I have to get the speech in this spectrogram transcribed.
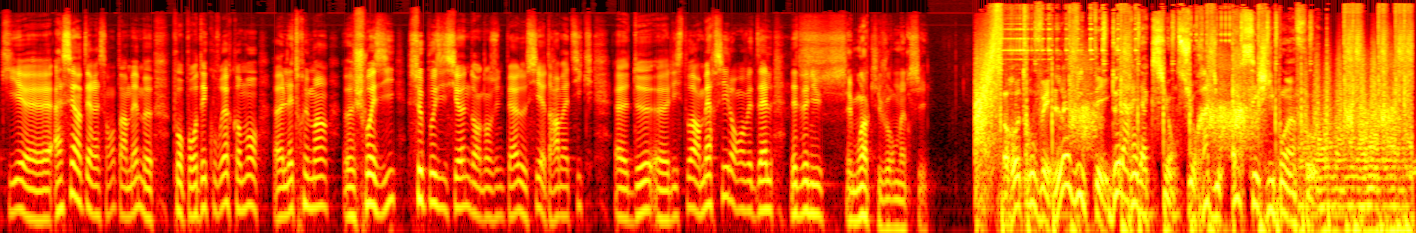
qui est assez intéressante, hein, même pour, pour découvrir comment l'être humain choisi se positionne dans, dans, une période aussi dramatique de l'histoire. Merci Laurent Wetzel d'être venu. C'est moi qui vous remercie. Retrouvez l'invité de la rédaction sur radio-rcj.info.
